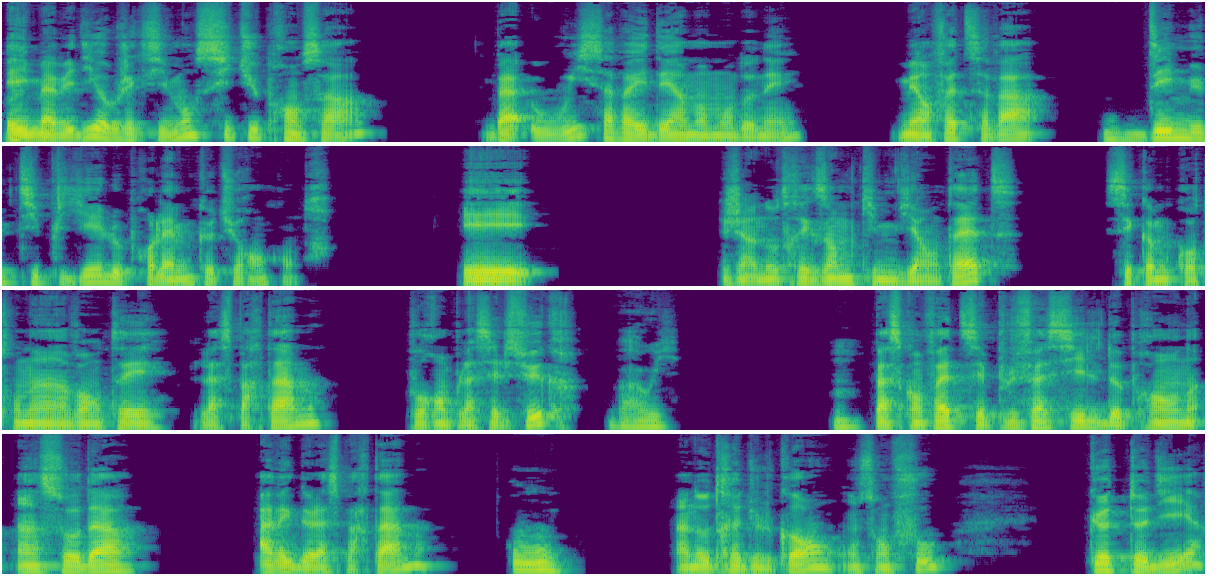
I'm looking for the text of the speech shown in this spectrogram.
Et il m'avait dit objectivement, si tu prends ça, bah oui, ça va aider à un moment donné, mais en fait, ça va démultiplier le problème que tu rencontres. Et j'ai un autre exemple qui me vient en tête, c'est comme quand on a inventé l'aspartame pour remplacer le sucre, Bah oui. parce qu'en fait, c'est plus facile de prendre un soda avec de l'aspartame ou un autre édulcorant, on s'en fout, que de te dire,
